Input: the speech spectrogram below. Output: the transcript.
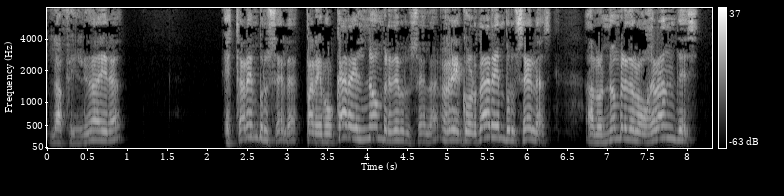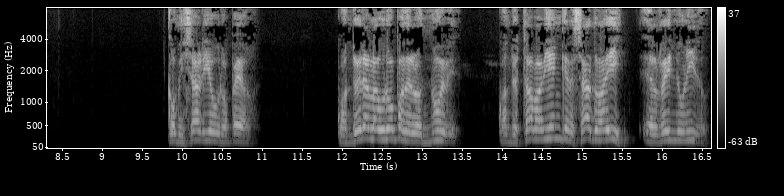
La finalidad era estar en Bruselas para evocar el nombre de Bruselas, recordar en Bruselas a los nombres de los grandes comisarios europeos. Cuando era la Europa de los nueve, cuando estaba bien ingresado ahí el Reino Unido,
